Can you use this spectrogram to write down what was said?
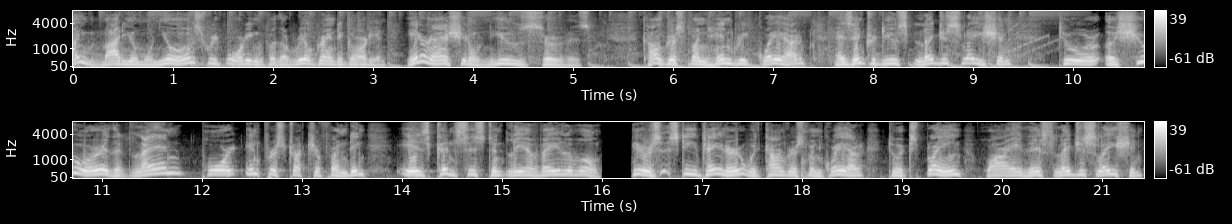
I'm Mario Munoz reporting for the Rio Grande Guardian International News Service. Congressman Henry Cuellar has introduced legislation to assure that land port infrastructure funding is consistently available. Here's Steve Taylor with Congressman Cuellar to explain why this legislation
